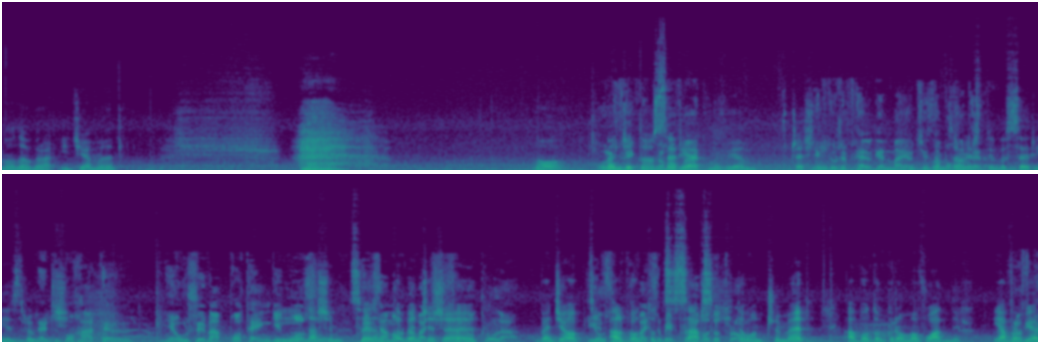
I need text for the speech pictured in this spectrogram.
No dobra, idziemy. No, będzie to seria, jak mówiłem wcześniej. Niektórzy w Helgen mają cię za Mam zamiar z bohatera. tego serię Lecz zrobić. bohater nie używa potęgi I głosu, naszym by celem to zamordować będzie, że swego króla. Będzie opcja albo do sobie prawo do cesarskich tronu. dołączymy, albo do gromowładnych. Ja wybiorę,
